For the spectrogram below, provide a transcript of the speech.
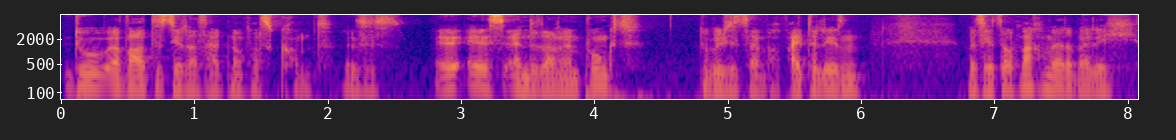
du erwartest dir, dass halt noch was kommt. Es ist, es endet an einem Punkt. Du willst jetzt einfach weiterlesen. Was ich jetzt auch machen werde, weil ich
